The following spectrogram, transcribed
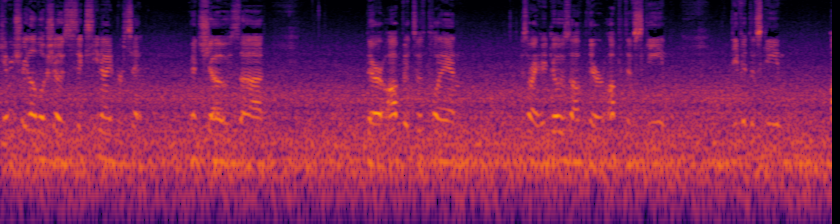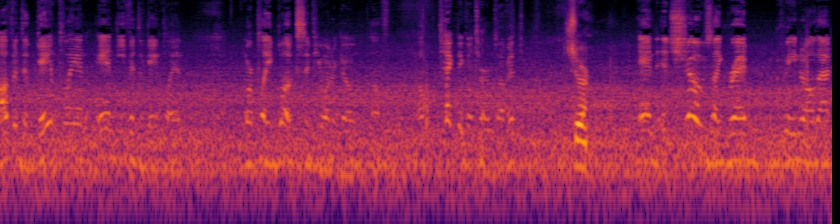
chemistry level shows 69%. It shows uh, their offensive plan, sorry, it goes off their offensive scheme, defensive scheme, offensive game plan, and defensive game plan. Or playbooks if you want to go off, off technical terms of it. Sure. and it shows like red, green, and all that.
